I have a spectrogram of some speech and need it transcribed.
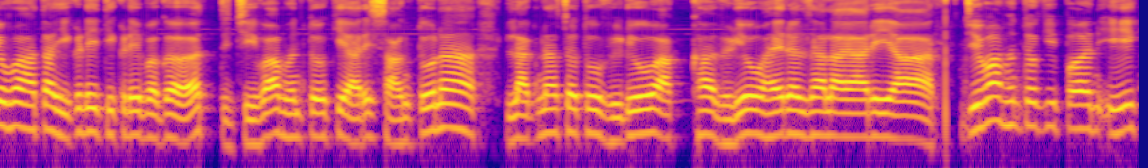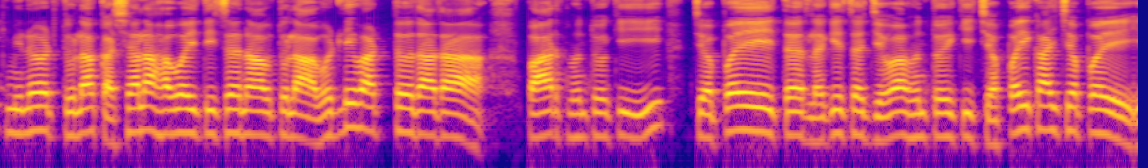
तेव्हा आता इकडे तिकडे बघत जीवा म्हणतो की अरे सांगतो ना लग्नाचा तो व्हिडिओ अख्खा व्हिडिओ व्हायरल झाला अरे यार. जेव्हा म्हणतो की पण एक मिनिट तुला कशाला हवंय तिचं नाव? तुला आवडली वाटतं दादा. पार्थ म्हणतो की चपई तर लगेच जेव्हा म्हणतोय की चपई काय चपई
